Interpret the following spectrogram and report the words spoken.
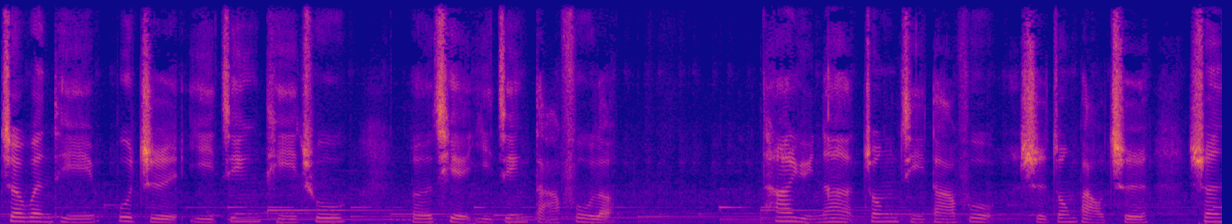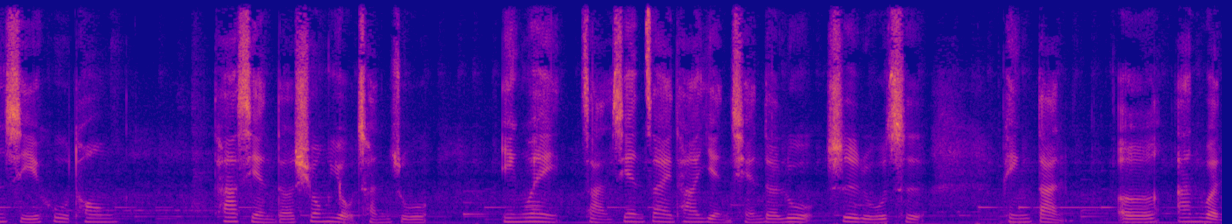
这问题不止已经提出，而且已经答复了。他与那终极答复始终保持生息互通。他显得胸有成竹。因为展现在他眼前的路是如此平坦而安稳，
